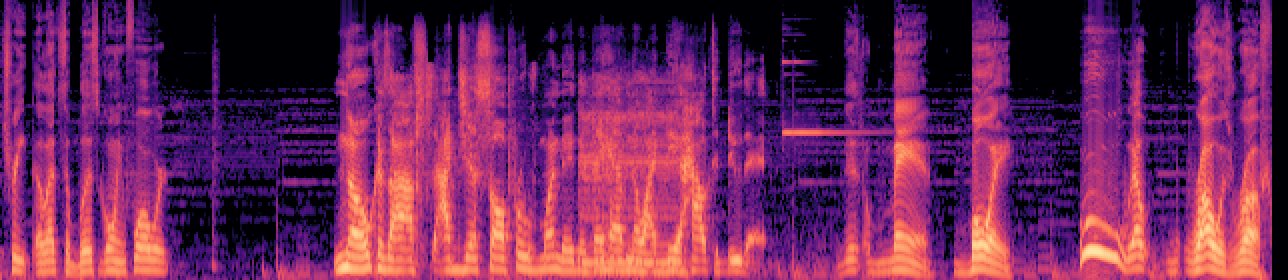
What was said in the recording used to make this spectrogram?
treat Alexa Bliss going forward? No, because I I just saw proof Monday that they have no idea how to do that. This man, boy, woo! That Raw was rough.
